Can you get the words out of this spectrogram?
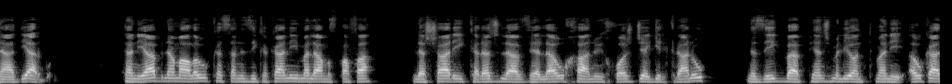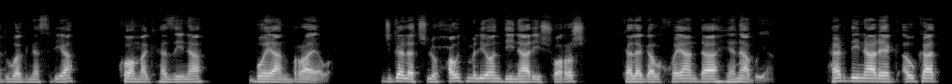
نادیار بوون. تەنیا بنەماڵە و کەسە نزیکەکانی مەلا مستەفا لە شاری کەرەج لە ڤێلا و خانووی خۆش جێگیرکران و نزیک بە پێنج ملیۆن تمەنی ئەو کات وەک نەسریە کۆمەک هەزینە بۆیان بڕایەوە جگە لە چل و حەوت ملیۆن دیناری شۆڕش کە لەگەڵ خۆیاندا هێنابوویان هەر دینارێک ئەو کات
